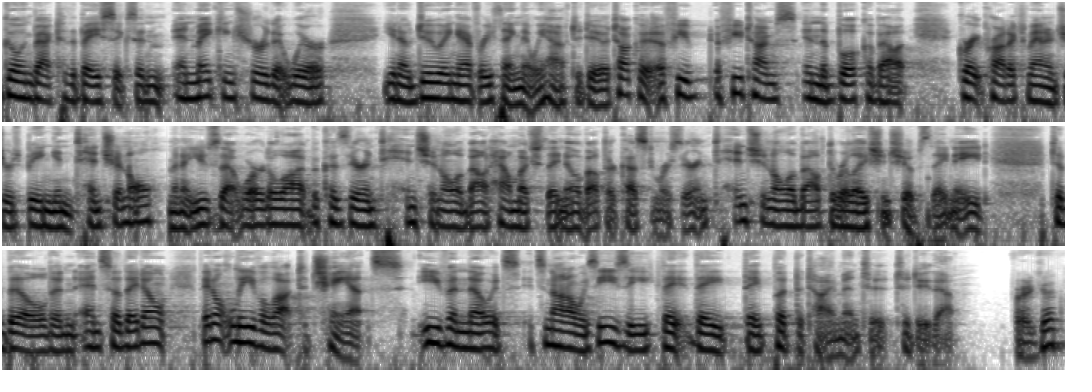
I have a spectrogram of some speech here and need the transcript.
going back to the basics and and making sure that we're you know doing everything that we have to do. I talk a, a few a few times in the book about great product managers being intentional and i use that word a lot because they're intentional about how much they know about their customers. They're intentional about the relationships they need to build. And and so they don't they don't leave a lot to chance, even though it's it's not always easy. They they they put the time in to, to do that. Very good.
